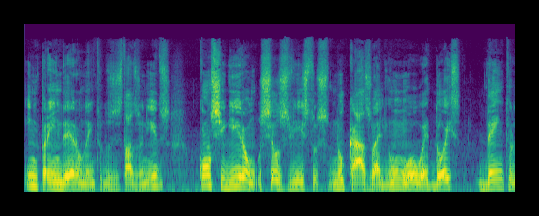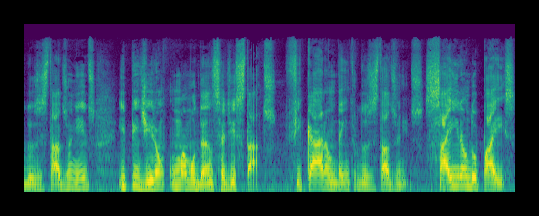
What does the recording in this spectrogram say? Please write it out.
empreenderam dentro dos Estados Unidos, conseguiram os seus vistos, no caso L1 ou E2, dentro dos Estados Unidos e pediram uma mudança de status. Ficaram dentro dos Estados Unidos, saíram do país.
